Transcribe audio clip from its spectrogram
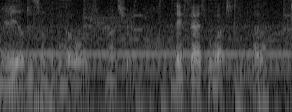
Maybe I'll do something with the orb. I'm not sure. Thanks guys for watching. Bye bye.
